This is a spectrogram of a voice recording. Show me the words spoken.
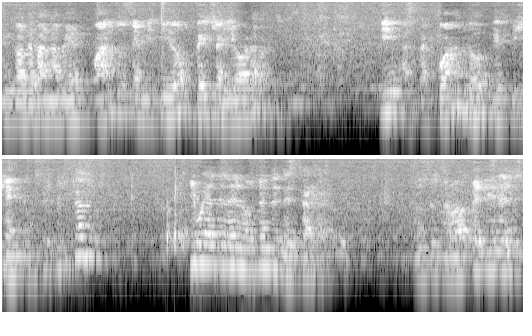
en donde van a ver cuándo se ha emitido, fecha y hora, y hasta cuándo es vigente un certificado. Y voy a tener la opción de descargar. Entonces me va a pedir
